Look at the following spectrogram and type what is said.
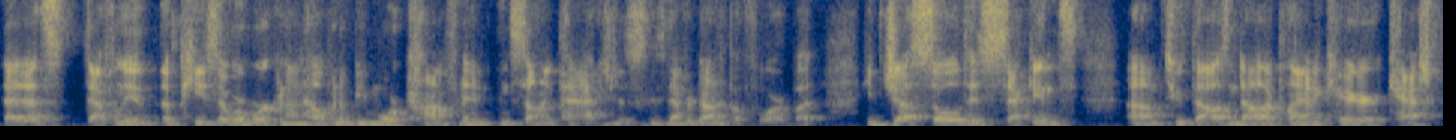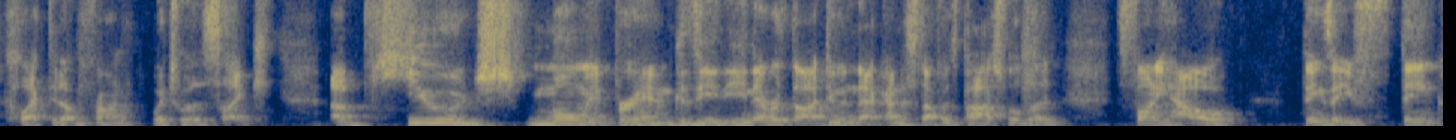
That, that's definitely a piece that we're working on, helping him be more confident in selling packages. He's never done it before, but he just sold his second um, $2,000 plan of care, cash collected up front, which was like a huge moment for him because he, he never thought doing that kind of stuff was possible. But it's funny how things that you think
